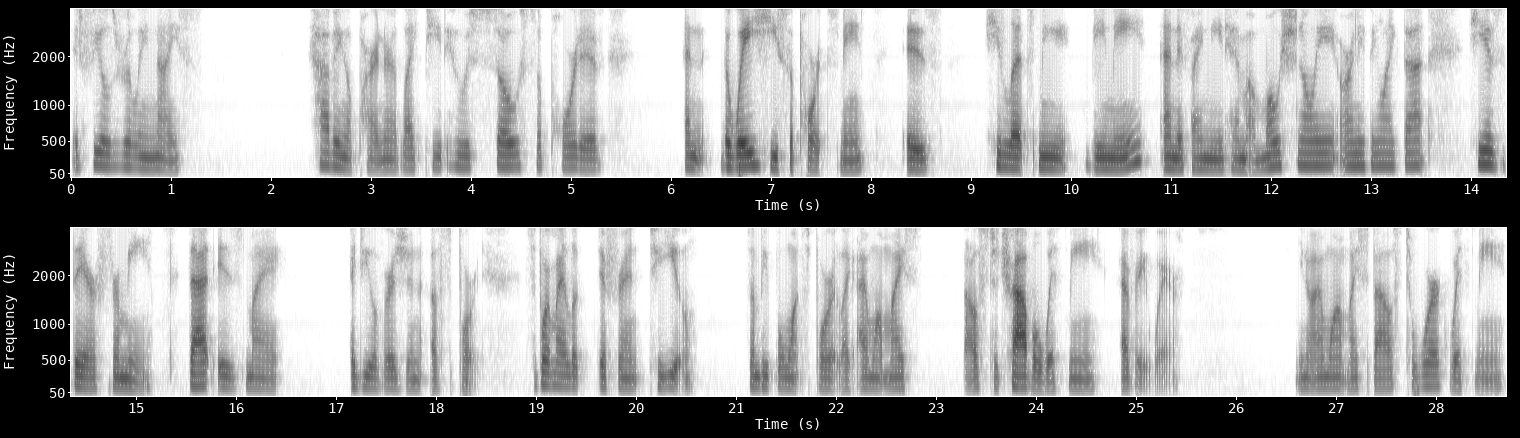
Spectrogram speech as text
it feels really nice having a partner like Pete who is so supportive. And the way he supports me is he lets me be me. And if I need him emotionally or anything like that, he is there for me. That is my ideal version of support. Support might look different to you. Some people want support. Like, I want my spouse to travel with me everywhere. You know, I want my spouse to work with me.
